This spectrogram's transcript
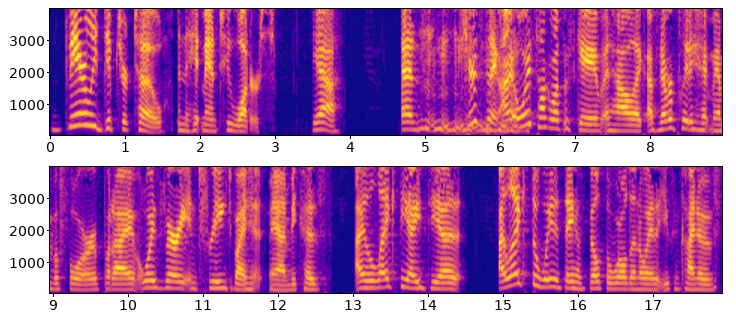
barely dipped your toe in the hitman 2 waters Yeah. And here's the thing. I always talk about this game and how like I've never played a Hitman before, but I'm always very intrigued by Hitman because I like the idea I like the way that they have built the world in a way that you can kind of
